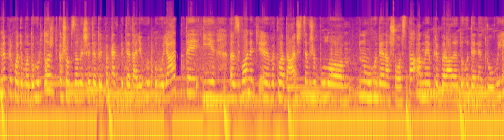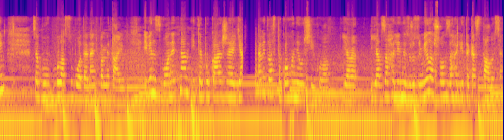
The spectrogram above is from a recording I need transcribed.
Ми приходимо до гуртожитка, щоб залишити той пакет, піти далі гуляти. І е, дзвонить е, викладач. Це вже було ну, година шоста, а ми прибирали до години другої. Це був, була субота, я навіть пам'ятаю. І він дзвонить нам і типу каже: Я я від вас такого не очікував. Я, я взагалі не зрозуміла, що взагалі таке сталося.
